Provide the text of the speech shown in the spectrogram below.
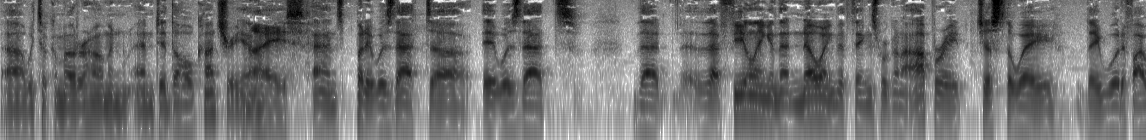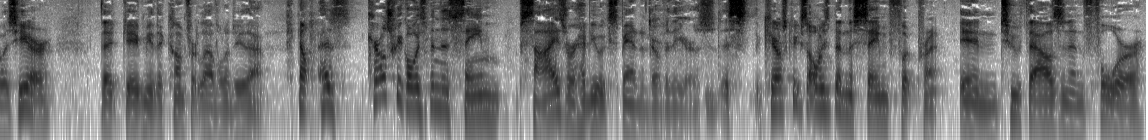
Uh, we took a motorhome and, and did the whole country. And, nice. And but it was that uh, it was that that that feeling and that knowing that things were going to operate just the way they would if I was here that gave me the comfort level to do that. Now, has Carrol's Creek always been the same size, or have you expanded over the years? This, Carrol's Creek's always been the same footprint. In 2004,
